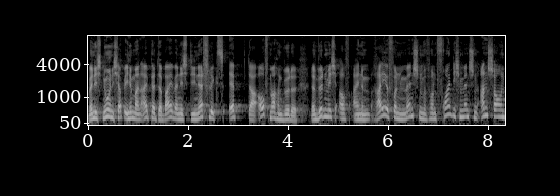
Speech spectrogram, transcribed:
Wenn ich nur, und ich habe hier mein iPad dabei, wenn ich die Netflix-App da aufmachen würde, dann würden mich auf eine Reihe von Menschen, von freundlichen Menschen anschauen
